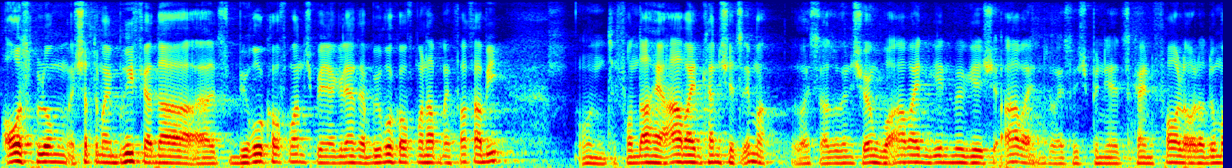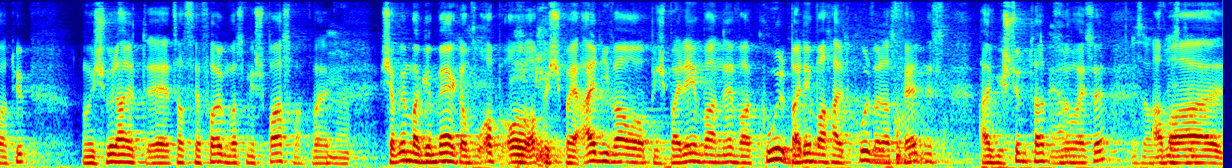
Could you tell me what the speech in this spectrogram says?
Ausbildung, ich hatte meinen Brief ja da als Bürokaufmann. Ich bin ja gelernter Bürokaufmann, habe mein Fachabi. Und von daher arbeiten kann ich jetzt immer. Weißt also wenn ich irgendwo arbeiten gehen will, gehe ich arbeiten. Weißt ich bin jetzt kein fauler oder dummer Typ. Nur ich will halt äh, etwas verfolgen, was mir Spaß macht. Weil ich habe immer gemerkt, ob, ob, ob ich bei Aldi war oder ob ich bei dem war, ne, war cool. Bei dem war halt cool, weil das Verhältnis halt gestimmt hat, Ja. so weißt du. Aber,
